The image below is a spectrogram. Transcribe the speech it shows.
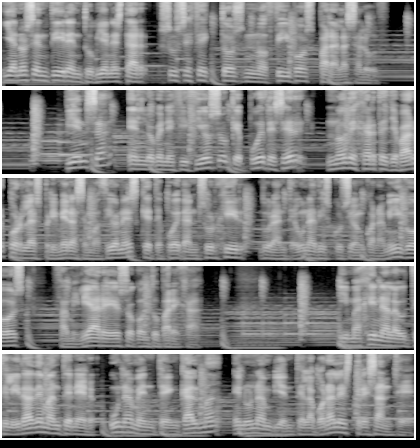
y a no sentir en tu bienestar sus efectos nocivos para la salud. Piensa en lo beneficioso que puede ser no dejarte llevar por las primeras emociones que te puedan surgir durante una discusión con amigos, familiares o con tu pareja. Imagina la utilidad de mantener una mente en calma en un ambiente laboral estresante,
